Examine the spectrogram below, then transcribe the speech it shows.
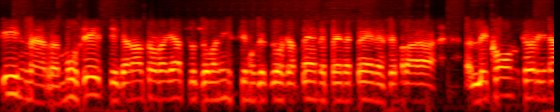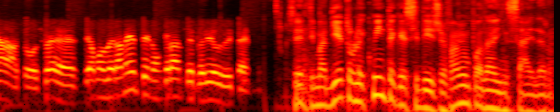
Sinner, Musetti che è un altro ragazzo giovanissimo che gioca bene bene bene sembra Leconte rinato cioè siamo veramente in un grande periodo di tennis Senti, ma dietro le quinte che si dice? Fammi un po' da insider.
